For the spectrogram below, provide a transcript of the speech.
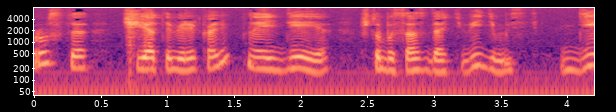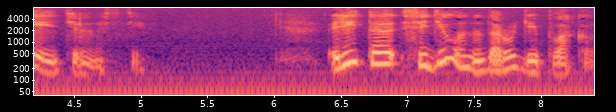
Просто чья-то великолепная идея, чтобы создать видимость деятельности. Рита сидела на дороге и плакала.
